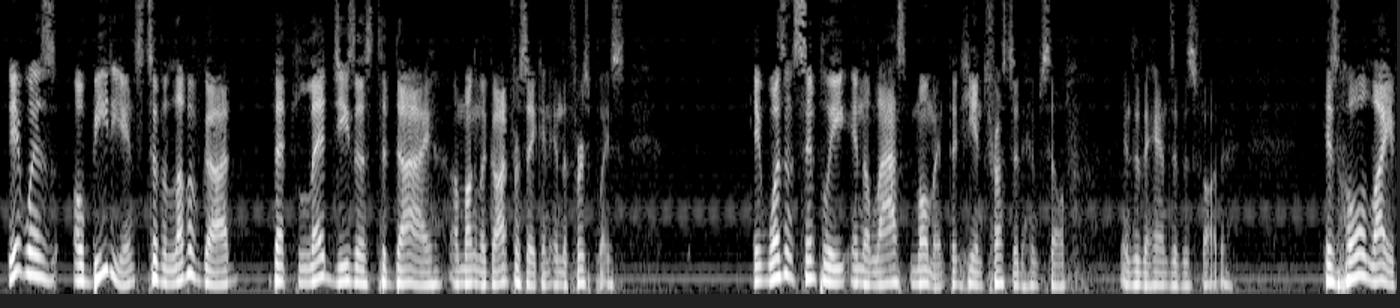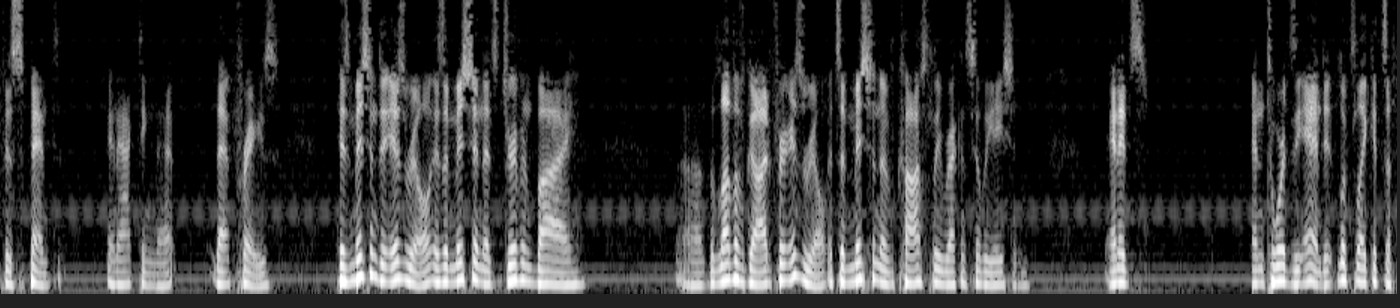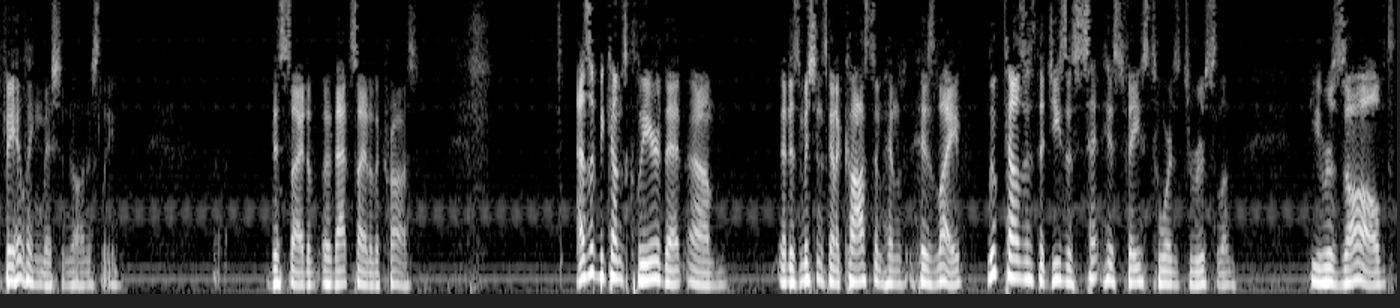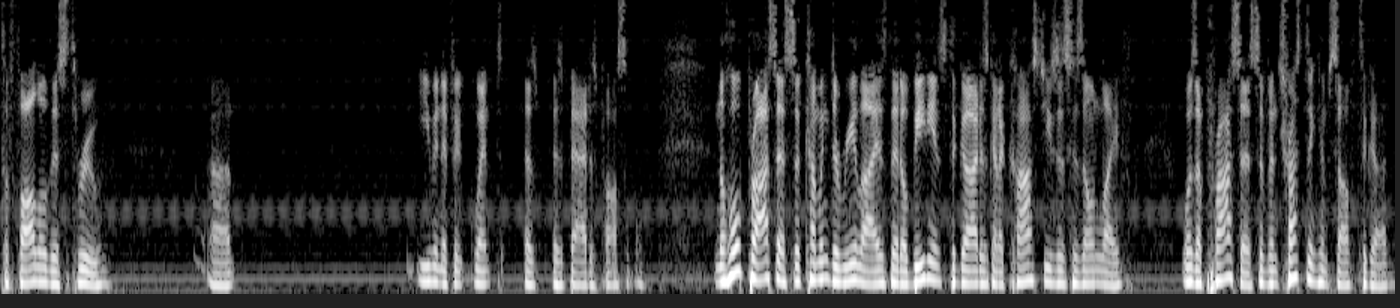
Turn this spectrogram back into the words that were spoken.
it was obedience to the love of God that led Jesus to die among the God-forsaken in the first place. It wasn't simply in the last moment that he entrusted himself into the hands of his Father. His whole life is spent enacting that, that phrase. His mission to Israel is a mission that's driven by uh, the love of God for Israel. It's a mission of costly reconciliation. And it's and towards the end, it looks like it's a failing mission, honestly. This side of, or that side of the cross. As it becomes clear that, um, that his mission is going to cost him his life, Luke tells us that Jesus set his face towards Jerusalem. He resolved to follow this through, uh, even if it went as, as bad as possible. And the whole process of coming to realize that obedience to God is going to cost Jesus his own life was a process of entrusting himself to God.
